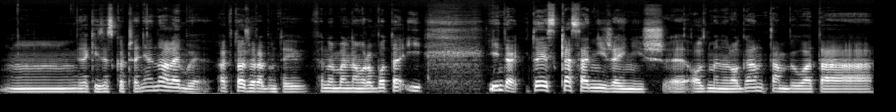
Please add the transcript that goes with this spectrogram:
mm, jakieś zaskoczenia, no ale mówię, aktorzy robią tutaj fenomenalną robotę i, i, i to jest klasa niżej niż e, Old Man Logan, tam była ta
